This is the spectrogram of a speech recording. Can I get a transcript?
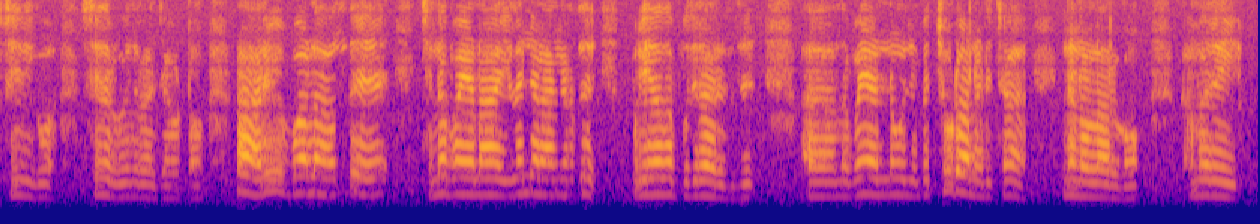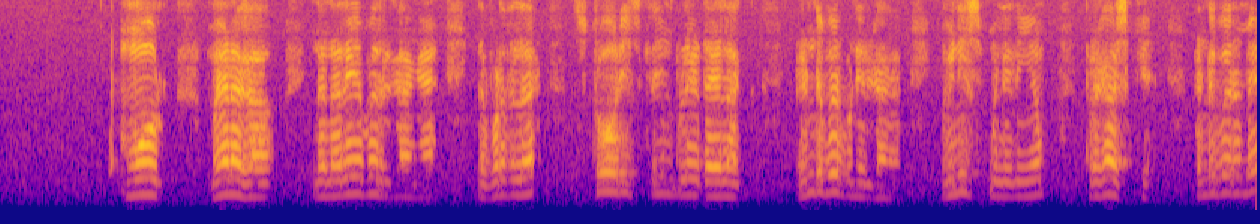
ஸ்ரீதி கோ ஸ்ரீதர் கோவிந்தராஜ் ஆகட்டும். ஆனால் அருவி வந்து சின்ன பையனா இளைஞனாங்கிறது புரியாத புதிராக இருக்குது. அந்த பையன் இன்னும் கொஞ்சம் மெச்சூர்டாக நடித்தா இன்னும் நல்லாயிருக்கும் அது மாதிரி மோர் மேனகா இன்னும் நிறைய பேர் இருக்காங்க. இந்த படத்தில் ஸ்டோரி ஸ்க்ரீன் பிளே டைலாக் ரெண்டு பேர் பண்ணியிருக்காங்க வினிஷ் மிலினியம் பிரகாஷ்க்கு. ரெண்டு பேருமே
